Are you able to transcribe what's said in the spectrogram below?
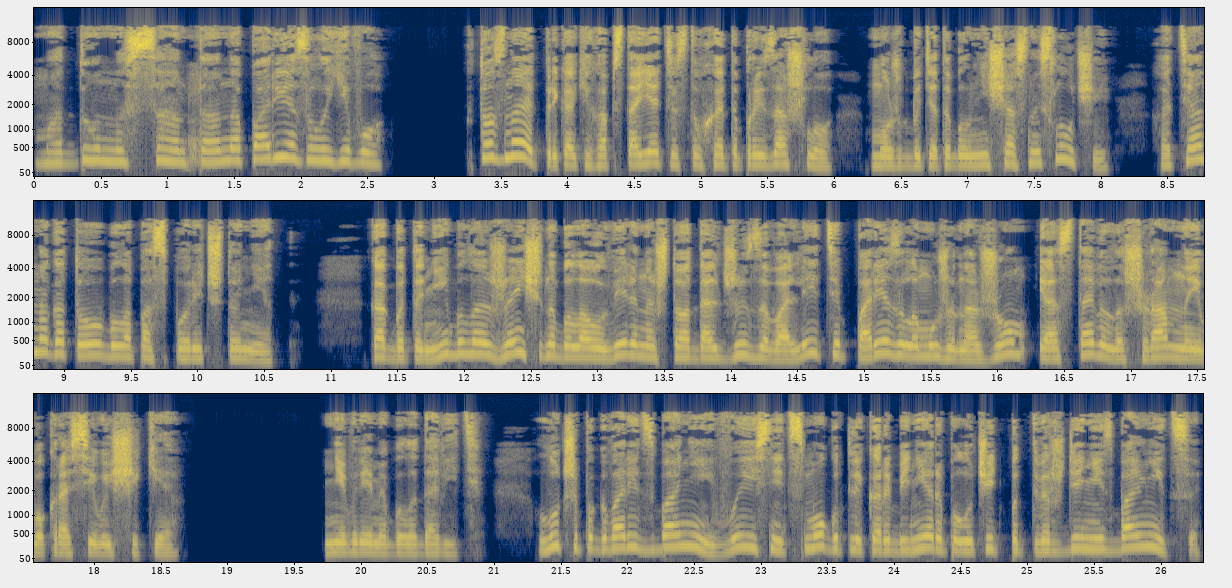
«Мадонна Санта, она порезала его!» Кто знает, при каких обстоятельствах это произошло. Может быть, это был несчастный случай хотя она готова была поспорить, что нет. Как бы то ни было, женщина была уверена, что Адальджиза Валетти порезала мужа ножом и оставила шрам на его красивой щеке. Не время было давить. Лучше поговорить с Бани, выяснить, смогут ли карабинеры получить подтверждение из больницы,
